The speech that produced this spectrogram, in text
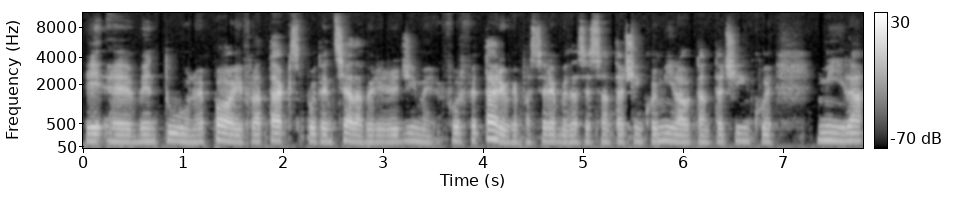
e 21 e poi flat tax potenziata per il regime forfettario che passerebbe da 65.000 a 85.000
